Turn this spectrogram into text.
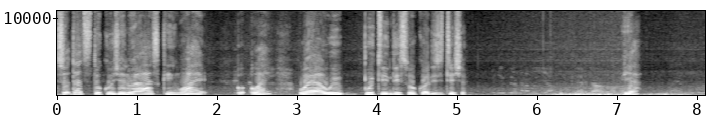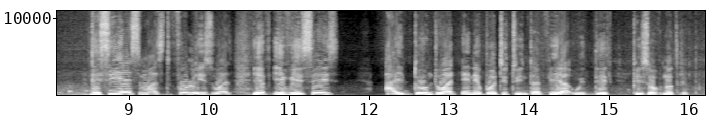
So that's the question we're asking. Why? Why? Why are we put in this awkward situation? Yeah? The CS must follow his words. If, if he says, I don't want anybody to interfere with this peace of North Rift.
